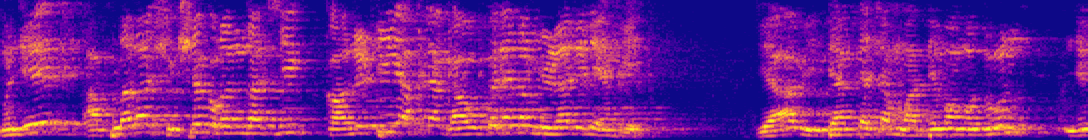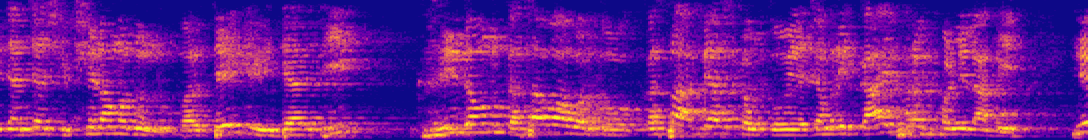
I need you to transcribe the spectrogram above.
म्हणजे आपल्याला शिक्षक वृंदाची क्वालिटी आपल्या गावकऱ्यांना मिळालेली आहे. या विद्यार्थ्याच्या माध्यमामधून म्हणजे त्यांच्या शिक्षणामधून प्रत्येक विद्यार्थी घरी जाऊन कसा वावरतो कसा अभ्यास करतो याच्यामध्ये काय फरक पडलेला आहे हे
